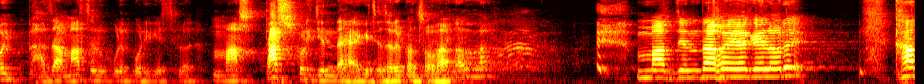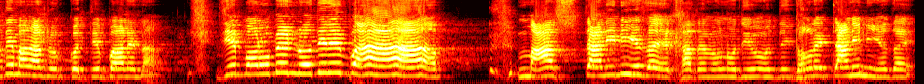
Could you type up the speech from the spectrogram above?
ওই ভাজা মাছের উপরে পড়ে গেছিল। মাছ টাস করে জিন্দা হয়ে গেছে যেরকম সোহান আল্লাহ মাছ জিন্দা হয়ে গেল রে। খাদে মারা রোগ করতে পারে না। যে বরফের নদীর বাপ মাছ টানি নিয়ে যায় খাদে নদীর মধ্যে ধরে টানি নিয়ে যায়।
